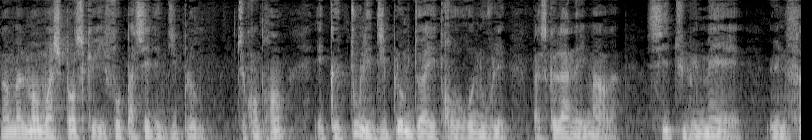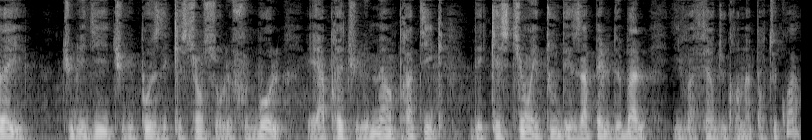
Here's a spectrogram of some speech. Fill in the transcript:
normalement, moi, je pense qu'il faut passer des diplômes. Tu comprends? Et que tous les diplômes doivent être renouvelés. Parce que là, Neymar, là, si tu lui mets une feuille, tu lui dis, tu lui poses des questions sur le football et après tu le mets en pratique, des questions et tout, des appels de balles, il va faire du grand n'importe quoi.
